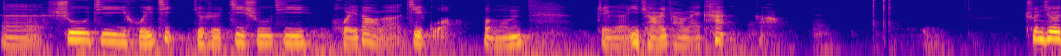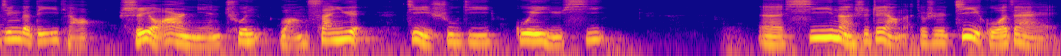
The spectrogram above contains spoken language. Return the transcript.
呃叔姬回季，就是季叔姬回到了季国。我们这个一条一条来看啊，《春秋经》的第一条：时有二年春，王三月，季叔姬归于西。呃，西呢是这样的，就是季国在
